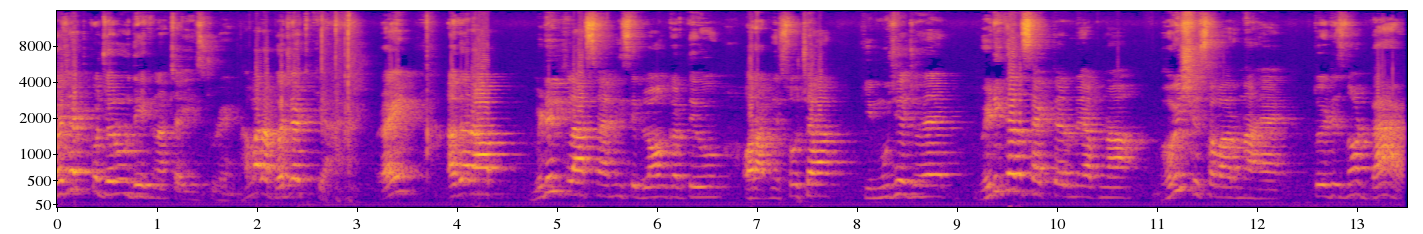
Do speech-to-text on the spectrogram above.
बजट को ज़रूर देखना चाहिए स्टूडेंट हमारा बजट क्या है राइट अगर आप मिडिल क्लास फैमिली से बिलोंग करते हो और आपने सोचा कि मुझे जो है मेडिकल सेक्टर में अपना भविष्य संवारना है तो इट इज़ नॉट बैड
